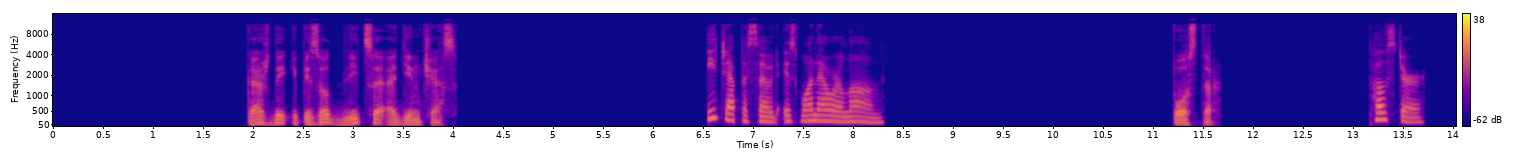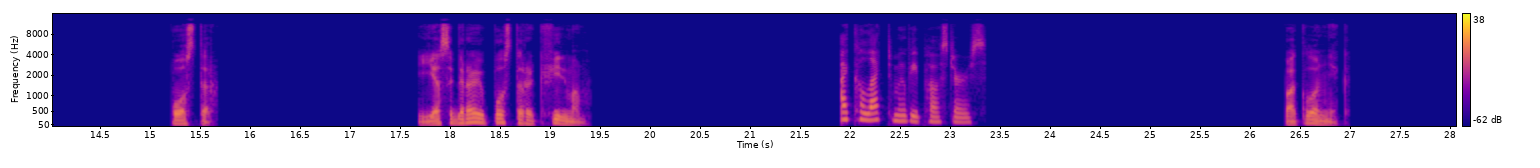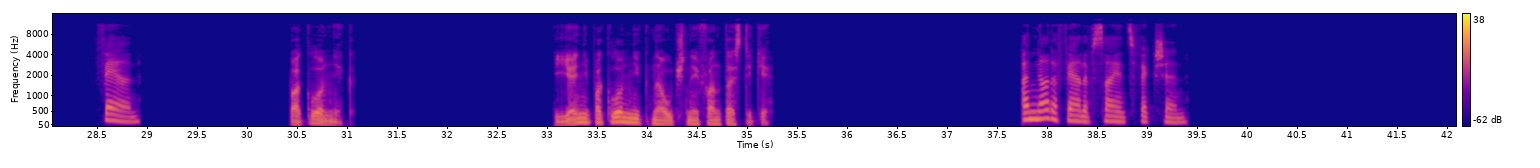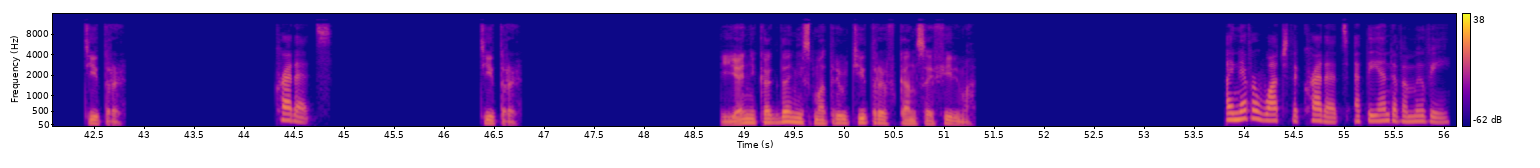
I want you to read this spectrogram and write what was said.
Каждый эпизод длится один час. Each episode is one hour long. Постер. Poster. Постер. Я собираю постеры к фильмам. I collect movie posters. Поклонник. Fan. Поклонник. Я не поклонник научной фантастики. I'm not a fan of science fiction. Титры. Credits. Титры. Я никогда не смотрю титры в конце фильма. I never watch the credits at the end of a movie.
